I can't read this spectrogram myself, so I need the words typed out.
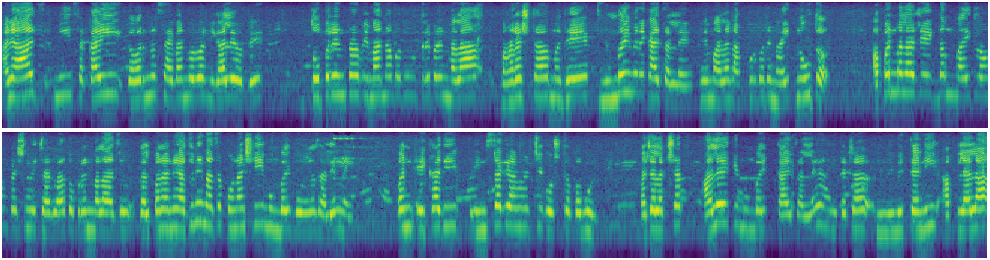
आणि आज मी सकाळी गव्हर्नर साहेबांबरोबर निघाले होते. तोपर्यंत विमानामधून उतरेपर्यंत मला महाराष्ट्रामध्ये मुंबईमध्ये काय चाललंय हे मला नागपूरमध्ये माहीत नव्हतं. आपण मला जे एकदम माईक लावून प्रश्न विचारला तोपर्यंत मला अजून कल्पना नाही. अजूनही माझं कोणाशीही मुंबई बोलणं झालेलं नाही. पण एखादी इंस्टाग्रामवरची गोष्ट बघून माझ्या लक्षात आलंय की मुंबईत काय चाललंय आणि त्याच्या निमित्ताने आपल्याला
